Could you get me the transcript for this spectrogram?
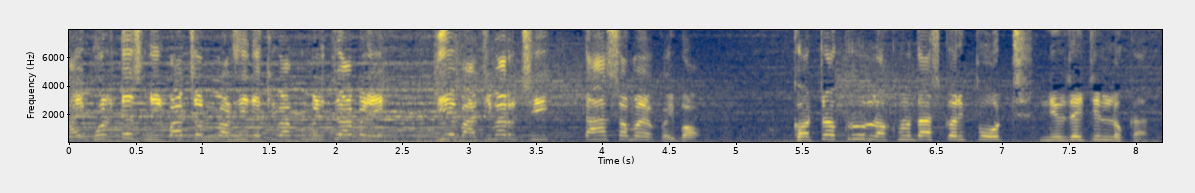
হাইভোল্টেজ নির্বাচন লড়াই দেখা মিলিথিবা কি বাজি মারুছি তাহা সময় কইব କଟକରୁ ଲକ୍ଷ୍ମଣ ଦାସଙ୍କ ରିପୋର୍ଟ ନ୍ୟୁଜ୍ ଏଇଟିନ୍ ଲୋକାଲ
